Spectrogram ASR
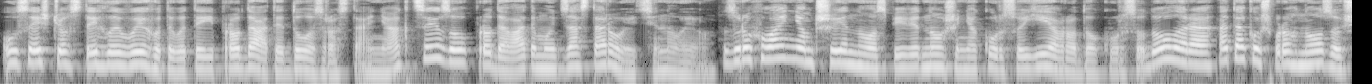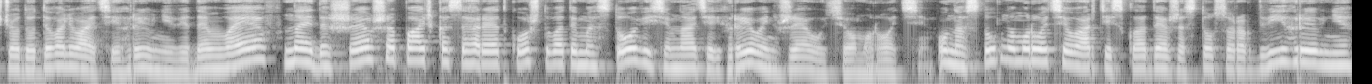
Усе, що встигли виготовити і продати до зростання акцизу, продаватимуть за старою ціною. З урахуванням чинного співвідношення курсу євро до курсу долара, а також прогнозу щодо девальвації гривні від МВФ, найдешевша пачка сигарет коштуватиме 118 гривень вже у цьому році. У наступному році вартість складе вже 142 гривні,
